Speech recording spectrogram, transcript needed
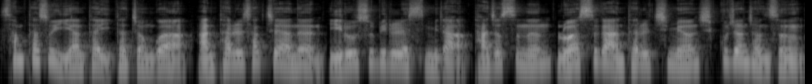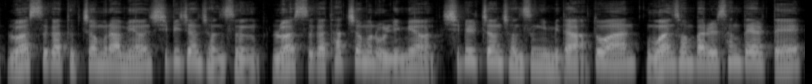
3타수 2안타 2타점과 안타를 삭제하는 2루 수비를 했습니다. 다저스는 로하스가 안타를 치면 19전 전승, 로하스가 득점을 하면 12전 전승, 로하스가 타점을 올리면 11전 전승입니다. 또한 우완 선발을 상대할 때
